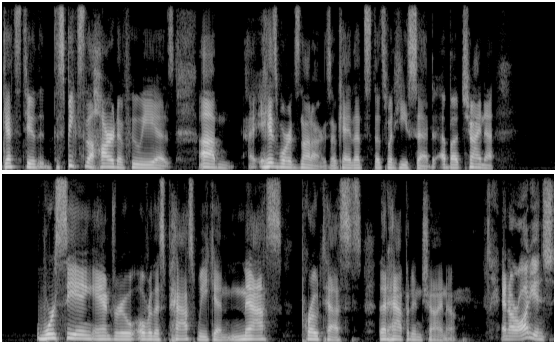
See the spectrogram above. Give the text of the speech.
gets to the, speaks to the heart of who he is. Um, his words, not ours. Okay, that's that's what he said about China. We're seeing Andrew over this past weekend mass protests that happen in China. And our audience,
